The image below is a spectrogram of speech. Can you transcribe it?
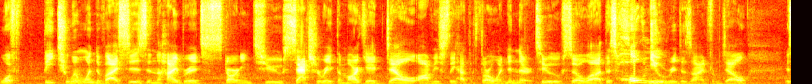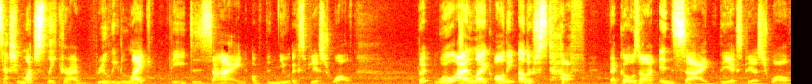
with the two-in-one devices and the hybrids starting to saturate the market, Dell obviously had to throw one in there too. So uh, this whole new redesign from Dell is actually much sleeker. I really like the design of the new XPS 12. But will I like all the other stuff that goes on inside the XPS 12?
